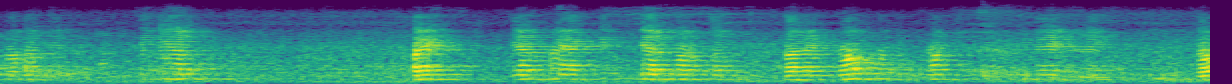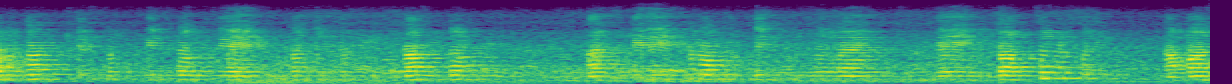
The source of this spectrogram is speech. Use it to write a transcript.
আমাদের senior vice chairman active chairperson Tarique Rahman শক্তি করতে গণতন্ত্র আজকের এই সভাপতি সম্মেলনে এই রচনা করি আমার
